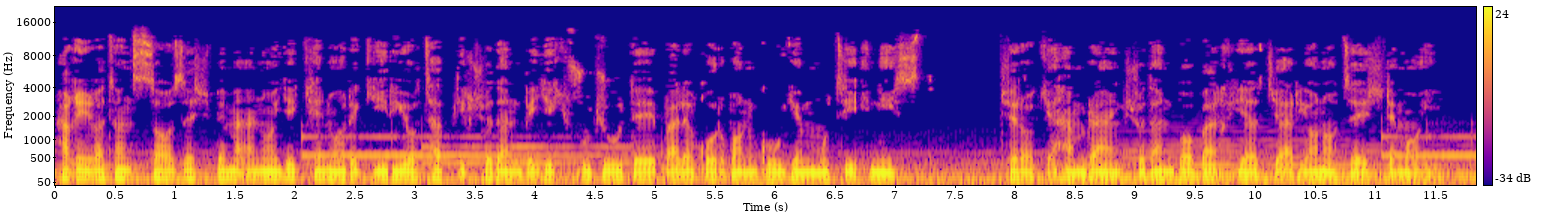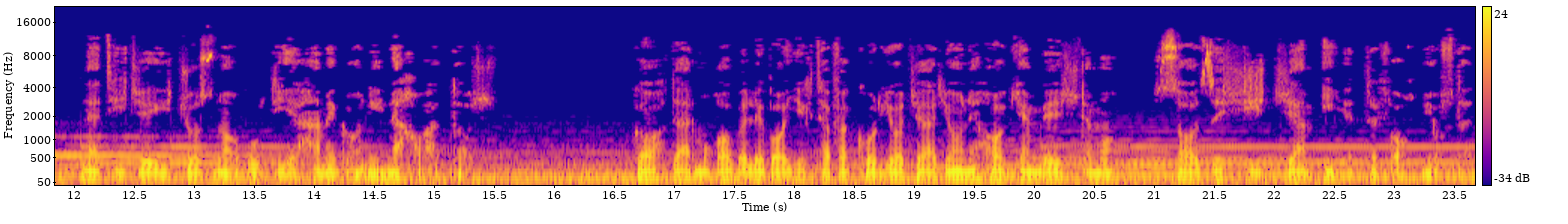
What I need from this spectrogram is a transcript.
حقیقتا سازش به معنای کنارگیری و تبدیل شدن به یک وجود بله قربانگوی مطیع نیست چرا که همرنگ شدن با برخی از جریانات اجتماعی نتیجه جز نابودی همگانی نخواهد داشت. گاه در مقابله با یک تفکر یا جریان حاکم به اجتماع سازشی جمعی اتفاق می افتد.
